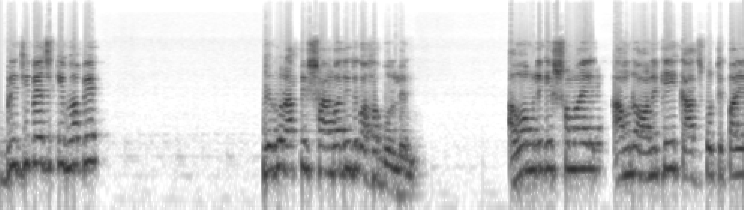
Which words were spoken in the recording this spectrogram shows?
বৃদ্ধি পেয়েছে কীভাবে? দেখুন, আপনি সাংবাদিকদের কথা বললেন। আওয়ামী লীগের সময় আমরা অনেকেই কাজ করতে পারি,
